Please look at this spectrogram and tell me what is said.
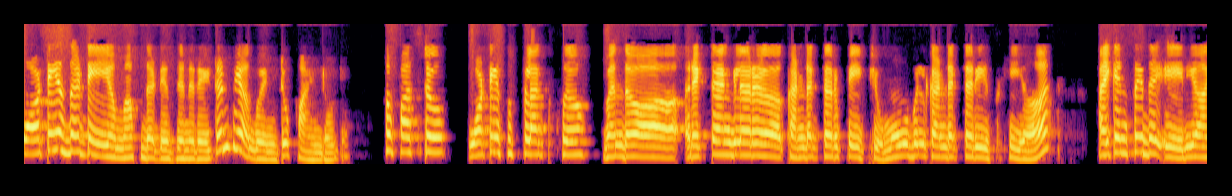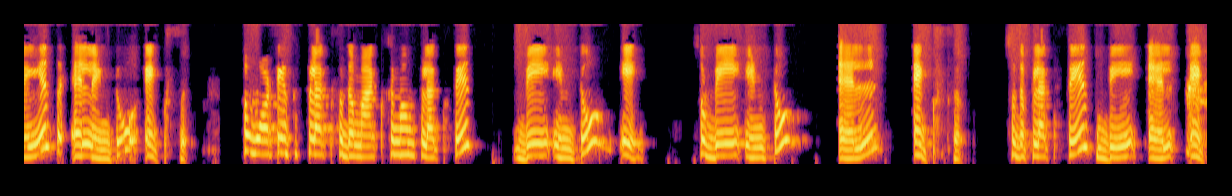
what is that EMF that is generated? We are going to find out. So first, what is flux when the rectangular conductor PQ, movable conductor is here? I can say the area is L into X. So what is flux? The maximum flux is B into A. So B into L X. So the flux is B L X.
